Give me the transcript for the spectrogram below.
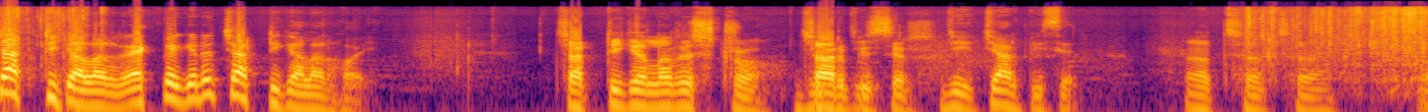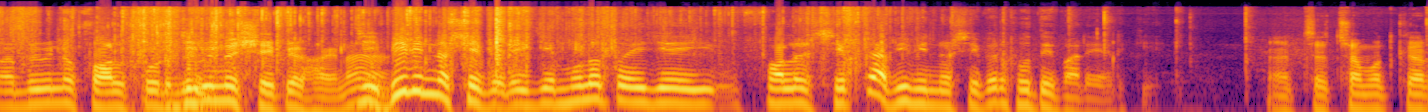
চারটি কালারের এক প্যাকেটে চারটি কালার হয়। চারটি কালারের স্ট্র চার পিসের জি চার পিসের আচ্ছা আচ্ছা। বিভিন্ন ফল ফ্রুট বিভিন্ন শেপের হয় না? জি বিভিন্ন শেপের এই যে মূলত এই যে ফলের শেপটা বিভিন্ন শেপের হতে পারে আর কি। আচ্ছা চমৎকার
